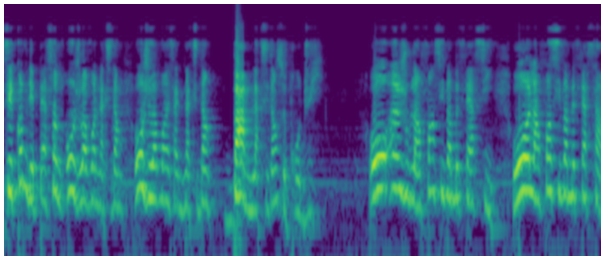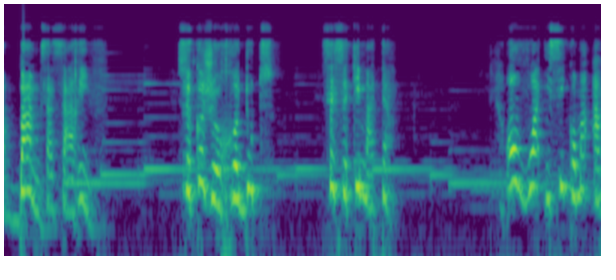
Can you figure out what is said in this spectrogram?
C'est comme des personnes, oh je vais avoir un accident, oh je vais avoir un accident, bam, l'accident se produit. Oh un jour l'enfant s'il va me faire ci, oh l'enfant s'il va me faire ça, bam, ça, ça arrive. Ce que je redoute, c'est ce qui m'atteint. On voit ici comment à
